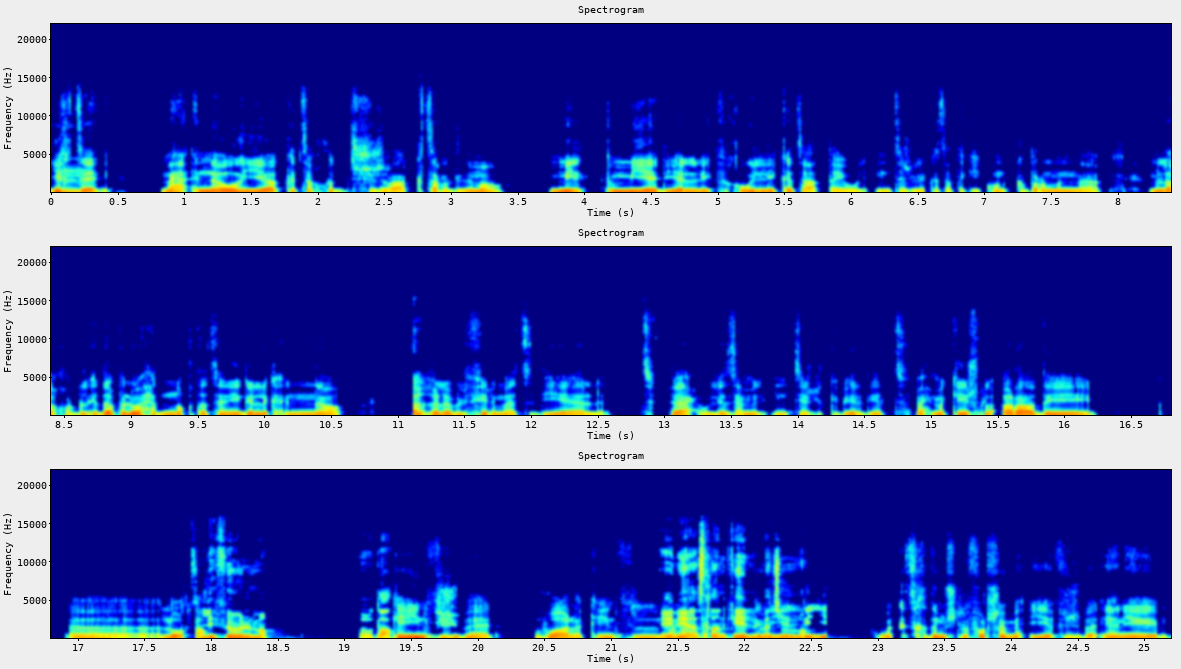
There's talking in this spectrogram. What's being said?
يختلف مع أنه هي كتأخذ الشجرة أكثر د الماء mais الكمية ديال اللي كخوي اللي كتعطي والإنتاج اللي كتعطي كيكون كبر من من الآخر. بالإضافة لواحد النقطة ثانية قال لك أن أغلب ال fermes ات ديال التفاح ولا زعما الإنتاج الكبير ديال التفاح ما كاينش في الأراضي آه لوطا اللي فيهم الماء لوطا كاين في الجبال voilà كاين في يعني أصلا كاين الماء تما. ما كتخدمش الفرشة مائيه في الجبال يعني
